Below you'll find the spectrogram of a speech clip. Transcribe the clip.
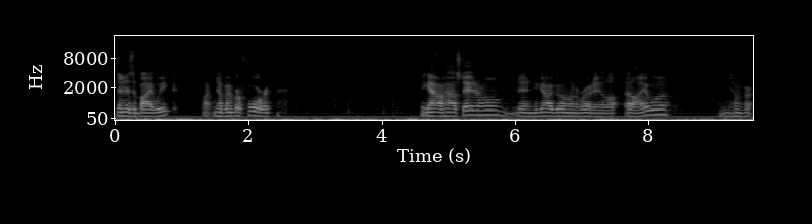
Then there's a bye week. November 4th, you got Ohio State at home. Then you got to go on the road to Iowa. November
